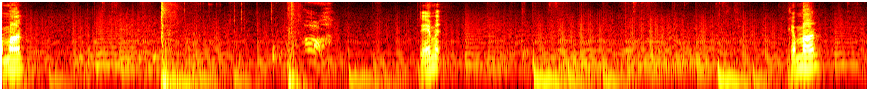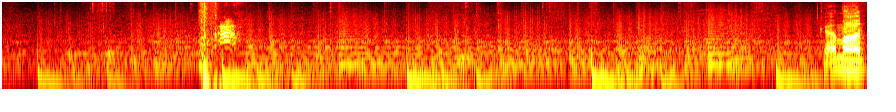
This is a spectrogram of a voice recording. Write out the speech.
Come on. Oh. Damn it. Come on. Ah. Come on.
